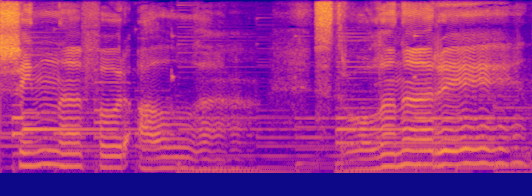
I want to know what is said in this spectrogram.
skinner for alle, strålende ren,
